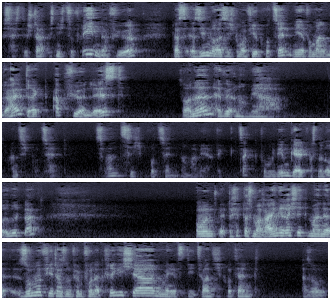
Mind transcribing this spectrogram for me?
Das heißt, der Staat ist nicht zufrieden dafür, dass er 37,4 Prozent mir von meinem Gehalt direkt abführen lässt, sondern er will auch noch mehr haben. 20 Prozent. 20 Prozent nochmal mehr weg. Zack, von dem Geld, was mir noch übrig bleibt. Und ich habe das mal reingerechnet. Meine Summe 4.500 kriege ich ja. Wenn man jetzt die 20 Prozent also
